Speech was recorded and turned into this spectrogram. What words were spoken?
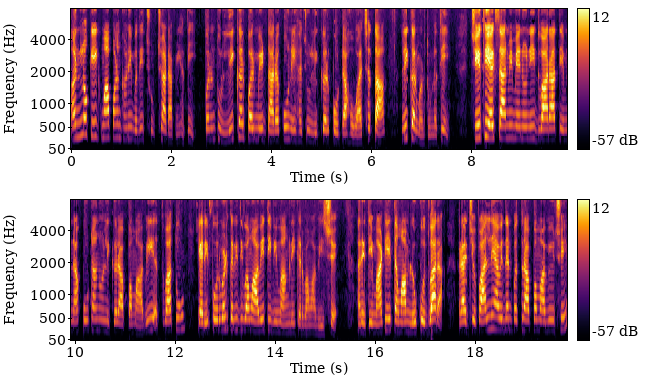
અનલોક એકમાં પણ ઘણી બધી છૂટછાટ આપી હતી. પરંતુ લીકર પરમિટ ધારકોને હજુ લીકર કોટા હોવા છતાં લીકર મળતું નથી. જેથી એક્સ આર્મી મેનોની દ્વારા તેમના કોટાનો લીકર આપવામાં આવે અથવા તો કેરી ફોરવર્ડ કરી દેવામાં આવે તેવી માંગણી કરવામાં આવી છે. અને તે માટે તમામ લોકો દ્વારા રાજ્યપાલને આવેદનપત્ર આપવામાં આવ્યું છે.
